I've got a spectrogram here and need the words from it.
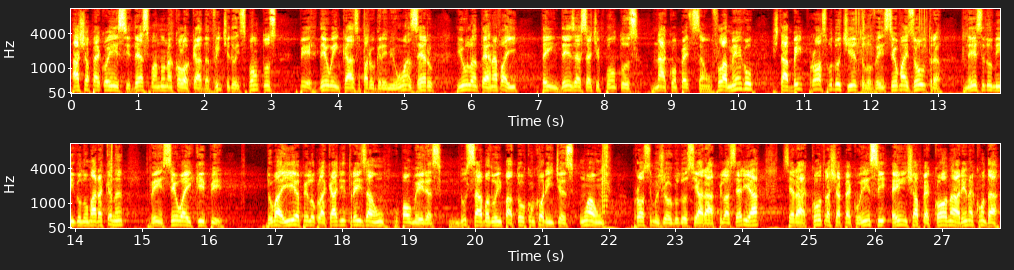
A Chapecoense, 19 colocada, 22 pontos perdeu em casa para o Grêmio 1 a 0 e o Lanterna Havaí tem 17 pontos na competição. O Flamengo está bem próximo do título, venceu mais outra nesse domingo no Maracanã, venceu a equipe do Bahia pelo placar de 3 a 1. O Palmeiras no sábado empatou com o Corinthians 1 a 1. Próximo jogo do Ceará pela Série A será contra a Chapecoense em Chapecó na Arena Condá.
